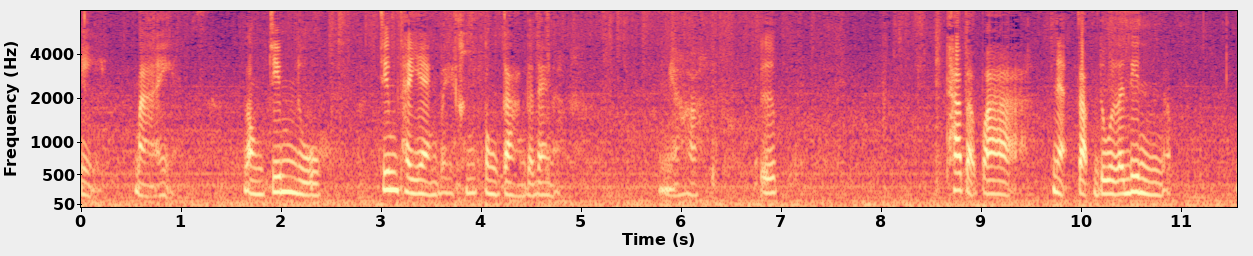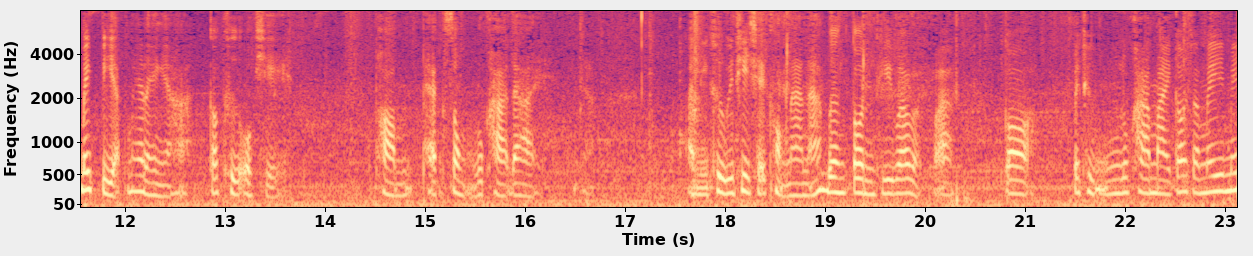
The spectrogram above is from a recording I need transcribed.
นี่ไม้ลองจิ้มดู จิ้มทะแยงไปข้างตรงกลางก็ได้นะอย่างเนี้ยค่ะอึ๊บถ้าแบบว่าเนี่ยจับดูแล้วดินแบบไม่เปียกไม่อะไรเงี้ยค่ะ ก็คือโอเค พร้อมแพ็คส่งลูกค้าได้ อันนี้คือวิธีเช็คของนานะ เบื้องต้นที่ว่าแบบว่าก็ ไปถึงลูกค้าใหม่ก็จะไม่ไม่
